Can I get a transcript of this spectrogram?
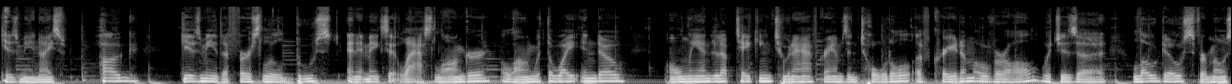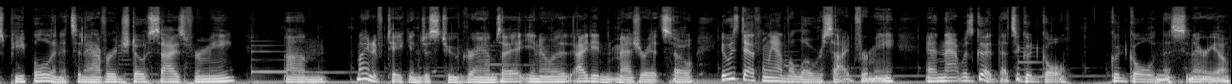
gives me a nice hug, gives me the first little boost, and it makes it last longer along with the white Indo. Only ended up taking two and a half grams in total of kratom overall, which is a low dose for most people, and it's an average dose size for me. Um, might have taken just two grams. I, you know, I didn't measure it, so it was definitely on the lower side for me, and that was good. That's a good goal. Good goal in this scenario.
